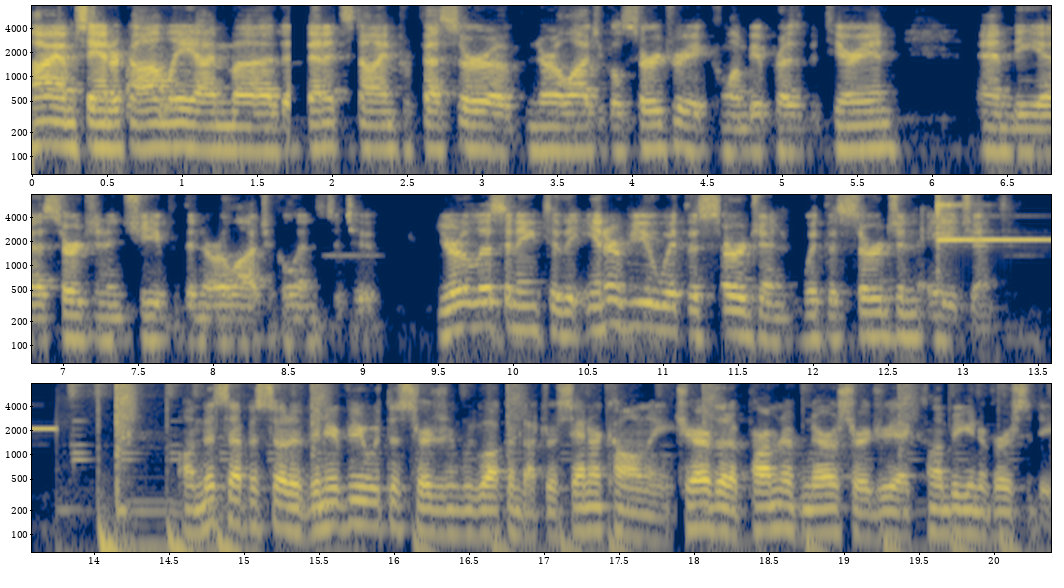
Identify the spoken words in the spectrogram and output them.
Hi, I'm Sander Connolly. I'm uh, the Bennett Stein Professor of Neurological Surgery at Columbia Presbyterian and the uh, Surgeon in Chief at the Neurological Institute. You're listening to the interview with the surgeon with the surgeon agent. On this episode of Interview with the Surgeon, we welcome Dr. Sander Connolly, Chair of the Department of Neurosurgery at Columbia University.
